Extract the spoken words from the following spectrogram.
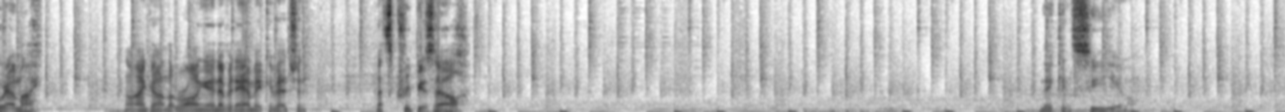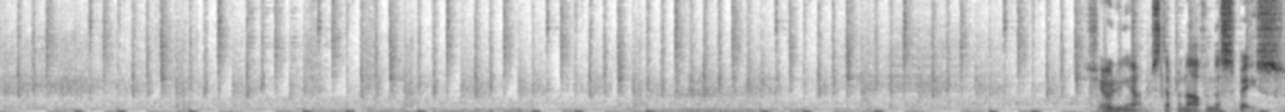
Where am I? Oh, I got on the wrong end of an anime convention. That's creepy as hell. They can see you. Jody, I'm stepping off into space.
